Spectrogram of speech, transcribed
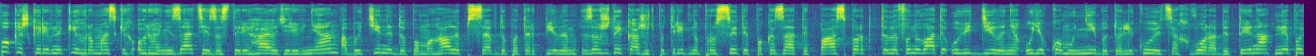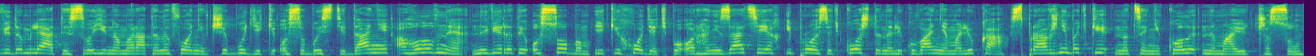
Поки ж керівники громадських організацій застерігають рівнян, аби ті не допомагали псевдопотерпілим. Завжди кажуть, потрібно просити показати паспорт, телефонувати у відділення, у якому нібито лікується хвора дитина, не повідомляти свої номера телефонів чи будь-які особисті дані. А головне не вірити особам, які ходять по організаціях і просять кошти на лікування малюка. Справжні батьки на це ніколи не мають часу.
